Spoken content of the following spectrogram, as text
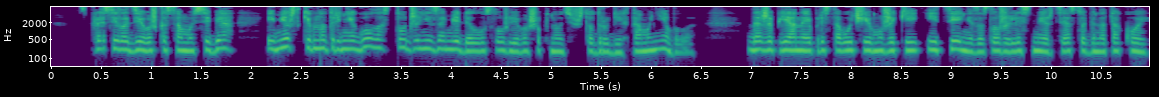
— спросила девушка саму себя, и мерзкий внутренний голос тут же не замедлил услужливо шепнуть, что других там и не было. Даже пьяные приставучие мужики и те не заслужили смерти, особенно такой.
